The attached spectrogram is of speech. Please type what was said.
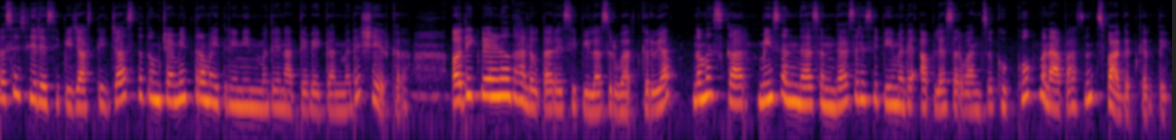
तसेच ही रेसिपी जास्तीत जास्त तुमच्या मित्रमैत्रिणींमध्ये नातेवाईकांमध्ये शेअर करा. अधिक वेळ न घालवता रेसिपीला सुरुवात करूयात. नमस्कार. मी संध्या. संध्याच रेसिपीमध्ये आपल्या सर्वांचं खूप खूप मनापासून स्वागत करते.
